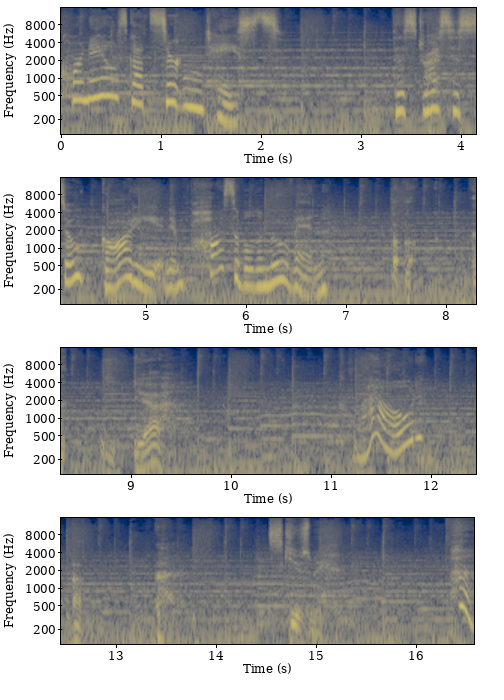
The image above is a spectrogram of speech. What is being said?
Corneo's got certain tastes. This dress is so gaudy and impossible to move in. Uh. Yeah. Cloud? Excuse me. Huh.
